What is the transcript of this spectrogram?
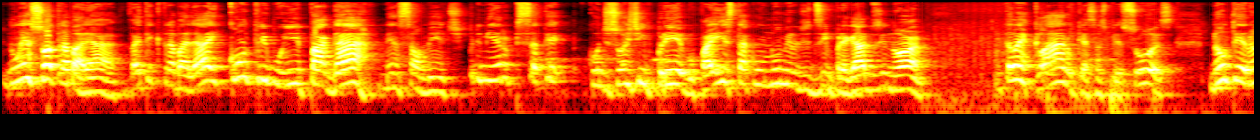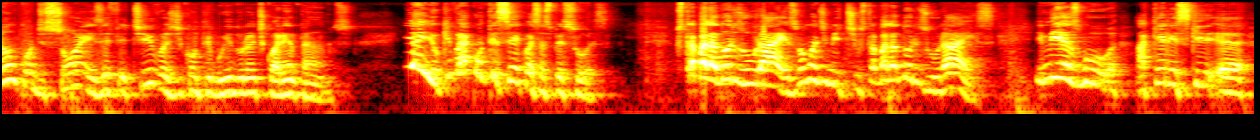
não é só trabalhar, vai ter que trabalhar e contribuir, pagar mensalmente. Primeiro precisa ter condições de emprego, o país está com um número de desempregados enorme. Então é claro que essas pessoas não terão condições efetivas de contribuir durante 40 anos. E aí, o que vai acontecer com essas pessoas? Os trabalhadores rurais, vamos admitir, os trabalhadores rurais, e mesmo aqueles que eh,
